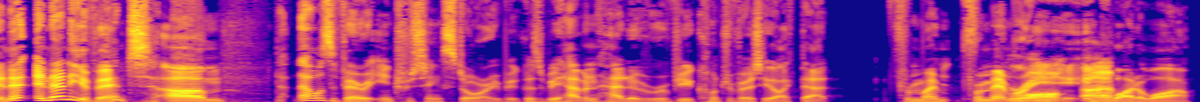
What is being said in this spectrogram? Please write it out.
in, in any event, um, th- that was a very interesting story because we haven't had a review controversy like that from my from memory in, in quite a while.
